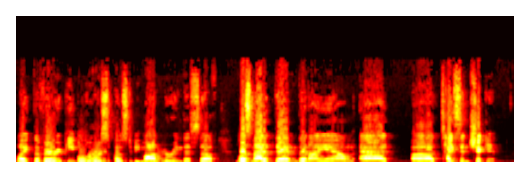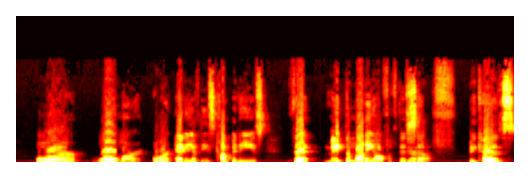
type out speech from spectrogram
like the very people who are supposed to be monitoring this stuff. I'm less mad at them than I am at uh, Tyson Chicken or Walmart or any of these companies that make the money off of this Yeah. stuff because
